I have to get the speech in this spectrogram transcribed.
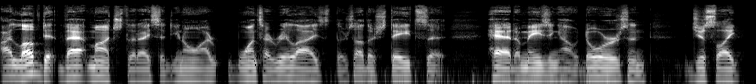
I loved it that much that I said, you know, I once I realized there's other states that had amazing outdoors and just like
